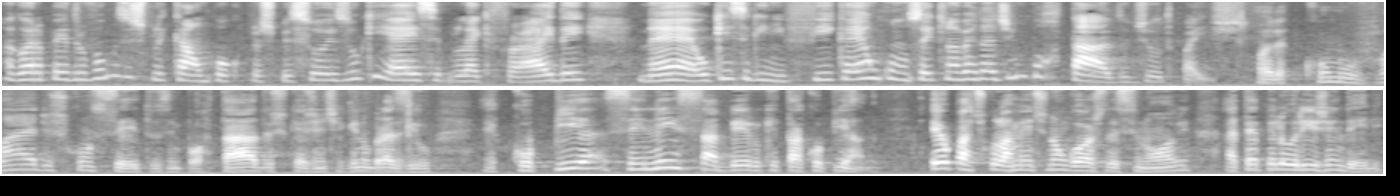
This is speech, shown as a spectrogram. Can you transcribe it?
Agora, Pedro, vamos explicar um pouco para as pessoas o que é esse Black Friday, né? O que significa? É um conceito, na verdade, importado de outro país. Olha, como vários conceitos importados que a gente aqui no Brasil é, copia sem nem saber o que está copiando. Eu, particularmente, não gosto desse nome, até pela origem dele.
